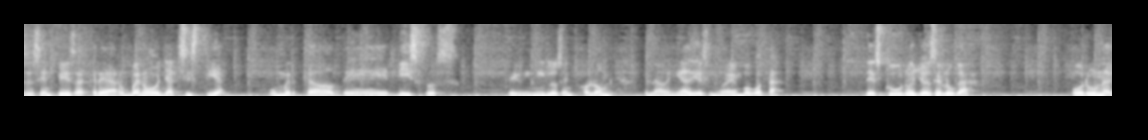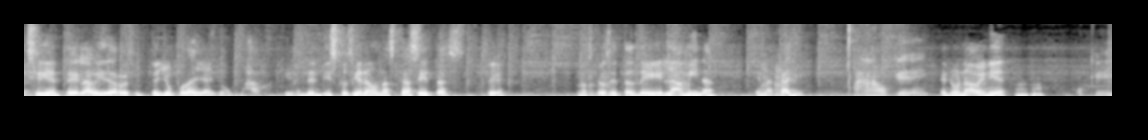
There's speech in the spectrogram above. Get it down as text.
Entonces se empieza a crear, bueno, ya existía un mercado de discos de vinilos en Colombia, en la avenida 19 en Bogotá. Descubro yo ese lugar. Por un accidente de la vida resulté yo por allá yo, wow, aquí venden discos. Y eran unas casetas, ¿sí? Unas casetas de lámina en la calle. Ah, ok. En una avenida. Ok.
